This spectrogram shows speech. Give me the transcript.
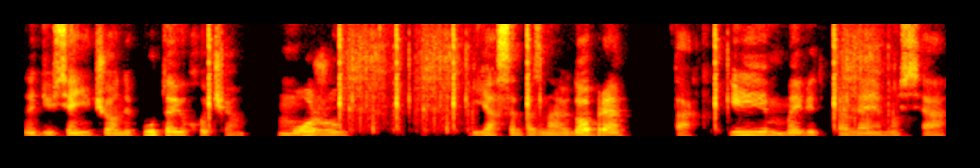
Надіюсь, я нічого не путаю, хоча можу. Я себе знаю добре. Так, і ми відправляємося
